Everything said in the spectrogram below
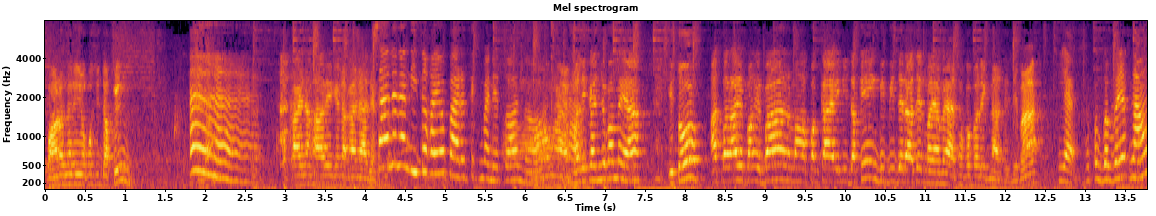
Para na rin ako si The King. Pagkain ng hari kinakain natin. Sana nandito kayo para tikman ito, no? Oo nga. Balikan nyo kami ha. Ito at marami pang iba ng mga pagkain ni The King. Bibida natin maya-maya sa pabalik natin, di ba? Yeah. So, pagbabalik ng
